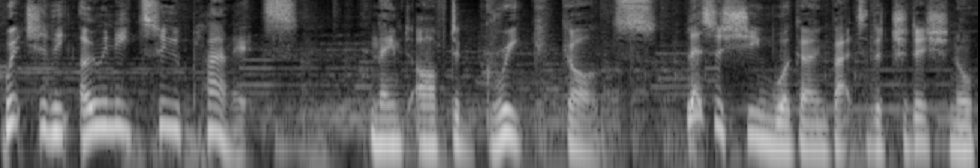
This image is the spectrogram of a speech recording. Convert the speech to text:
Which are the only two planets named after Greek gods? Let's assume we're going back to the traditional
